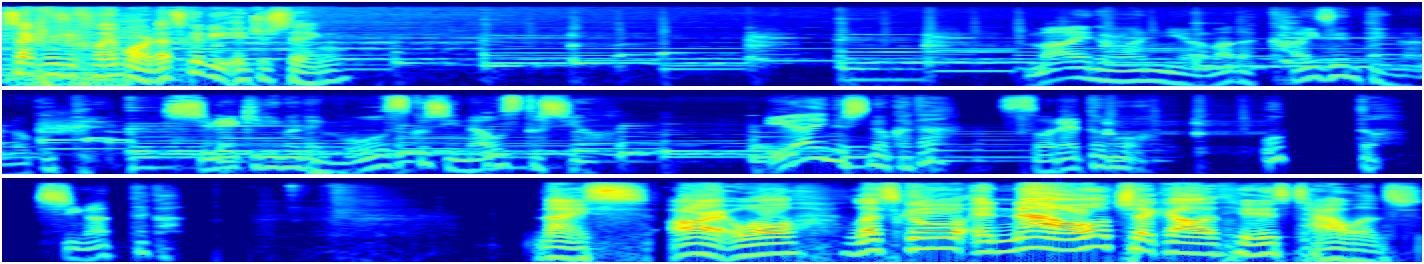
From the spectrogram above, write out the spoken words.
sacrificial claymore. That's gonna be interesting. 締め切りまでもう少し直すとしよう依頼主の方それともおっと違ったか Nice. All right, well, let's go and now check out his talents.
